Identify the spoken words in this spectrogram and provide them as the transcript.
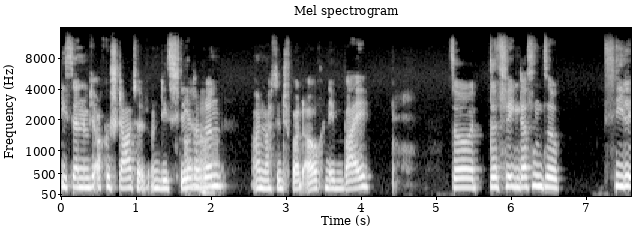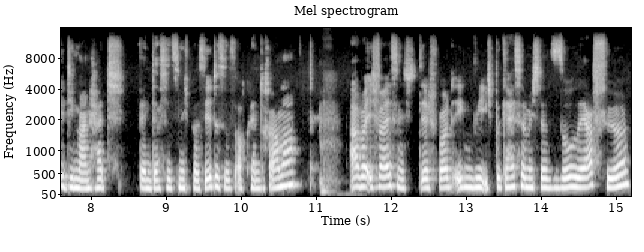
die ist dann nämlich auch gestartet und die ist Lehrerin Aha. und macht den Sport auch nebenbei. So, deswegen, das sind so Ziele, die man hat. Wenn das jetzt nicht passiert, ist das auch kein Drama. Aber ich weiß nicht, der Sport irgendwie, ich begeister mich da so sehr für.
